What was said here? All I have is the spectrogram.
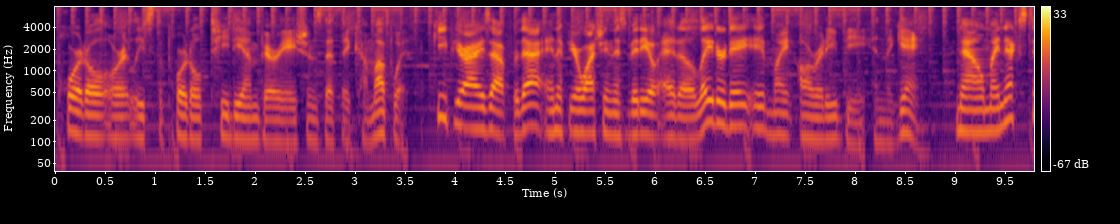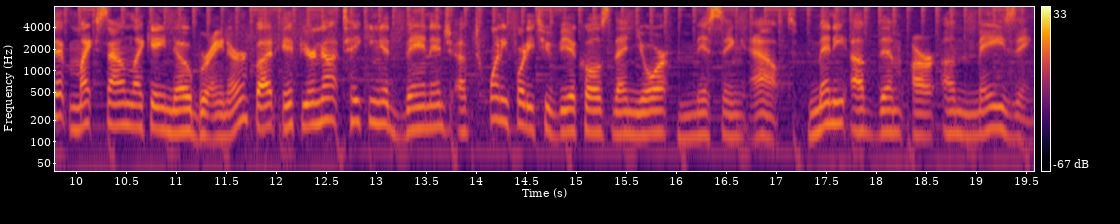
Portal, or at least the Portal TDM variations that they come up with. Keep your eyes out for that, and if you're watching this video at a later date, it might already be in the game. Now, my next tip might sound like a no-brainer, but if you're not taking advantage of 2042 vehicles, then you're missing out. Many of them are amazing,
